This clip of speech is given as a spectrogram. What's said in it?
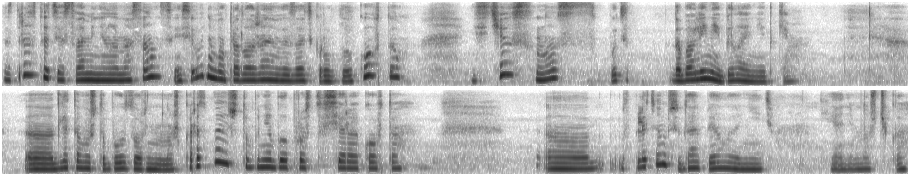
Здравствуйте, с вами Нилана Санс, и сегодня мы продолжаем вязать круглую кофту. И сейчас у нас будет добавление белой нитки. Э, для того, чтобы узор немножко разбавить, чтобы не было просто серая кофта, э, вплетем сюда белую нить. Я немножечко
